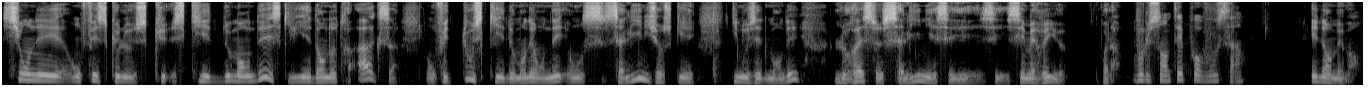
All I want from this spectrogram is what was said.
Si on, est, on fait ce, que le, ce, qui est demandé, ce qui est dans notre axe, on fait tout ce qui est demandé, on, est, on s'aligne sur ce qui, est, qui nous est demandé, le reste s'aligne et c'est merveilleux. Voilà. Vous le sentez pour vous, ça? Énormément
